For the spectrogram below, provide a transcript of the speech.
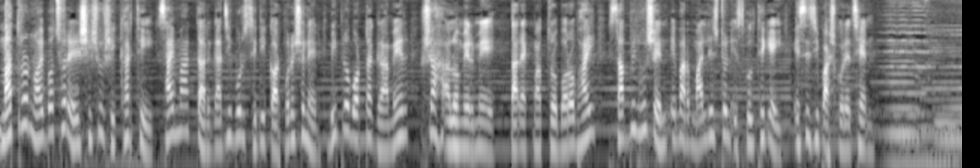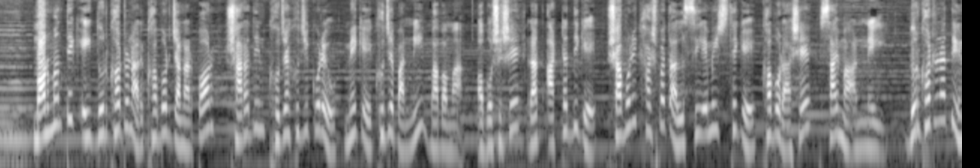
মাত্র নয় বছরের শিশু শিক্ষার্থী সাইমা আক্তার গাজীপুর সিটি কর্পোরেশনের বিপ্রবর্তা গ্রামের শাহ আলমের মেয়ে। তার একমাত্র বড় ভাই সাব্বির হোসেন এবার মাইলস্টোন স্কুল থেকেই এসএসসি পাশ করেছেন। মর্মান্তিক এই দুর্ঘটনার খবর জানার পর সারাদিন খোঁজাখুঁজি করেও মেয়েকে খুঁজে পাননি বাবা মা। অবশেষে রাত আটটার দিকে সামরিক হাসপাতাল সিএমএইচ থেকে খবর আসে সাইমা আর নেই। দুর্ঘটনার দিন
